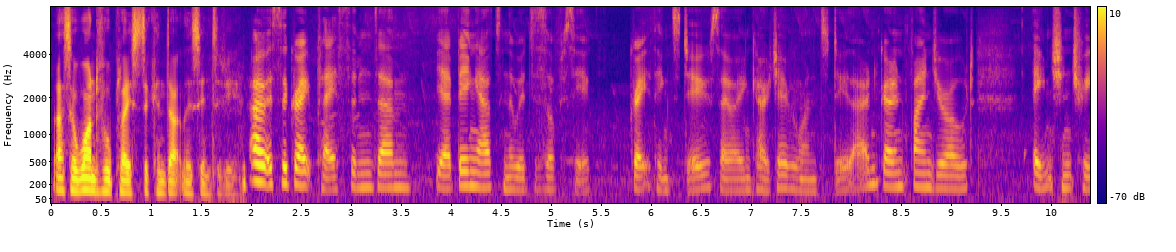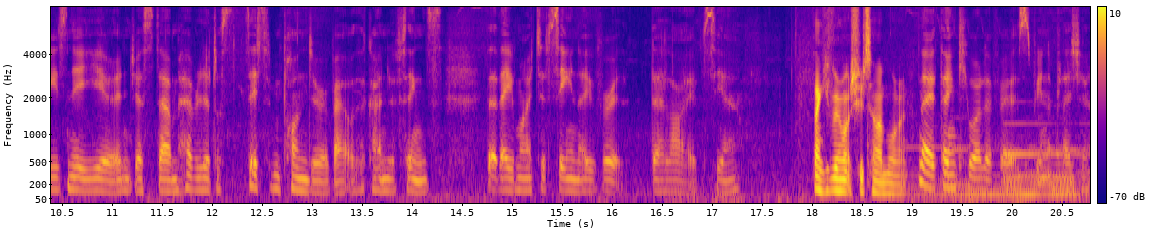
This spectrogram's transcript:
that's a wonderful place to conduct this interview. Oh, it's a great place. And um, yeah, being out in the woods is obviously a great thing to do. So I encourage everyone to do that and go and find your old ancient trees near you and just um, have a little sit and ponder about the kind of things that they might have seen over their lives. Yeah. Thank you very much for your time, Morag. No, thank you, Oliver. It's been a pleasure.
